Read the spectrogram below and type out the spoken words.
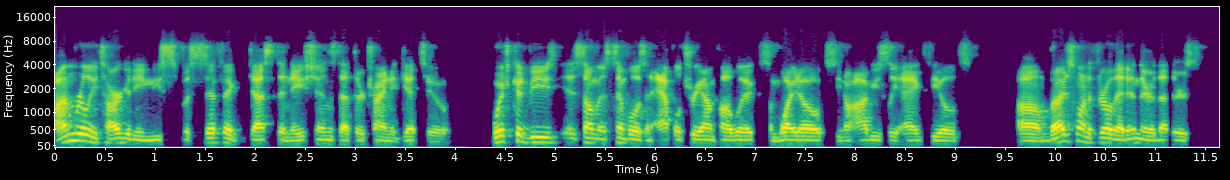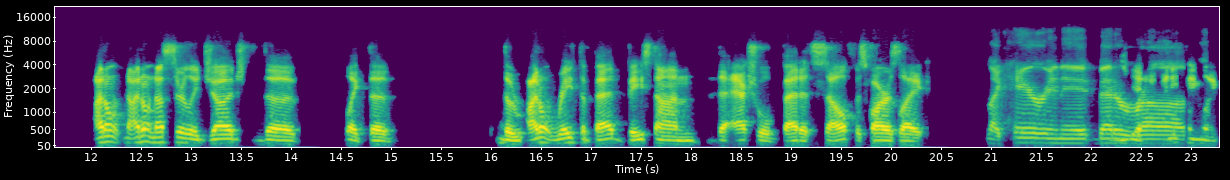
I'm really targeting these specific destinations that they're trying to get to, which could be something as simple as an apple tree on public, some white oaks, you know, obviously ag fields. Um, but I just want to throw that in there that there's, I don't, I don't necessarily judge the, like the the I don't rate the bed based on the actual bed itself, as far as like like hair in it, better yeah, rub. anything like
